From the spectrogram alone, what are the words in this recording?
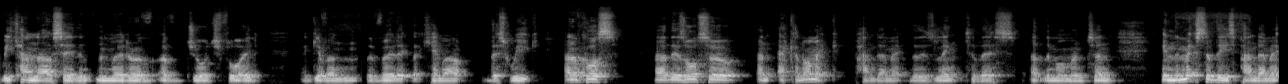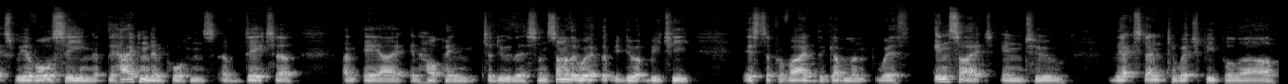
we can now say, the, the murder of, of George Floyd, given the verdict that came out this week. And of course, uh, there's also an economic pandemic that is linked to this at the moment. And in the midst of these pandemics, we have all seen the heightened importance of data and AI in helping to do this. And some of the work that we do at BT is to provide the government with insight into the extent to which people are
